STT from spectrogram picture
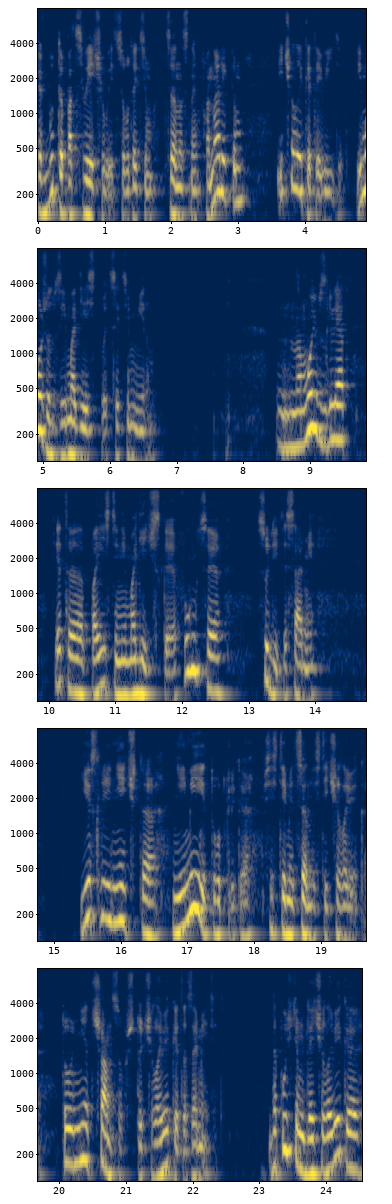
как будто подсвечивается вот этим ценностным фонариком, и человек это видит и может взаимодействовать с этим миром. На мой взгляд, это поистине магическая функция – Судите сами. Если нечто не имеет отклика в системе ценностей человека, то нет шансов, что человек это заметит. Допустим, для человека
